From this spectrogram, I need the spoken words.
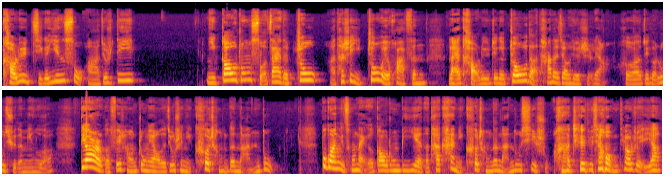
考虑几个因素啊，就是第一，你高中所在的州啊，它是以州为划分来考虑这个州的它的教学质量和这个录取的名额。第二个非常重要的就是你课程的难度。不管你从哪个高中毕业的，他看你课程的难度系数，哈，这个就像我们跳水一样，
